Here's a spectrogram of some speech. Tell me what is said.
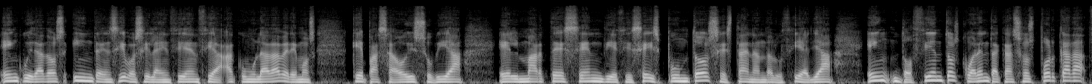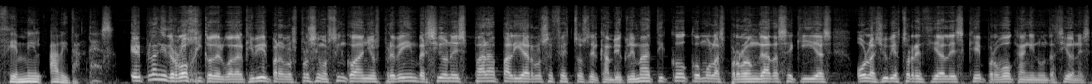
en cuidados intensivos y la incidencia acumulada, veremos qué pasa hoy, subía el martes en 16 puntos, está en Andalucía ya en 240 casos por cada 100.000 habitantes. El plan hidrológico del Guadalquivir para los próximos cinco años prevé inversiones para paliar los efectos del cambio climático, como las prolongadas sequías o las lluvias torrenciales que provocan inundaciones.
